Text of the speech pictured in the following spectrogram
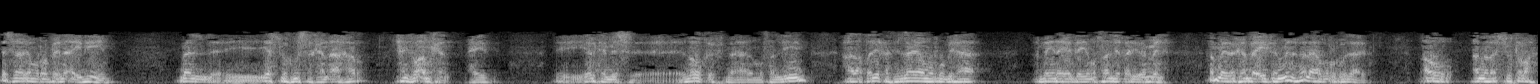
ليس يمر بين أيديهم. بل يسلك مسلكا آخر حيث أمكن حيث يلتمس الموقف مع المصلين على طريقة لا يمر بها بين يدي المصلي قريبا منه. أما إذا كان بعيدا منه فلا يضره ذلك. أو أمام السترة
